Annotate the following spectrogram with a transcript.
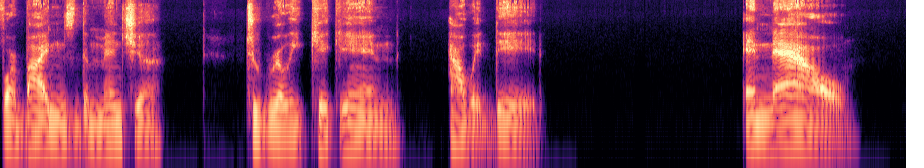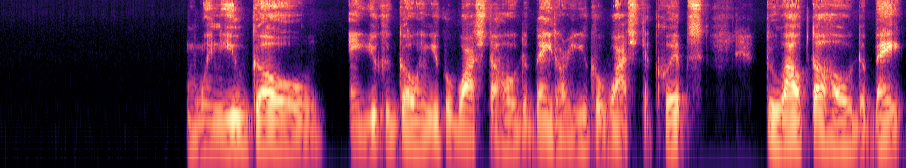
for Biden's dementia to really kick in how it did. And now, when you go and you could go and you could watch the whole debate or you could watch the clips throughout the whole debate,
